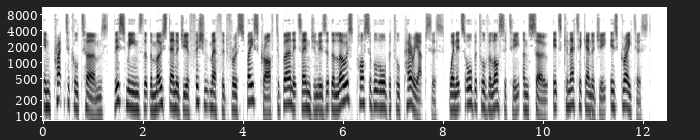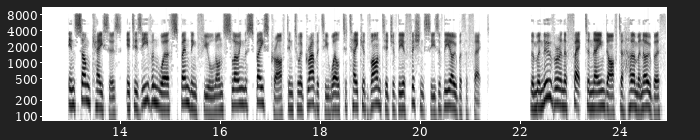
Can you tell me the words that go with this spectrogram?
In practical terms, this means that the most energy-efficient method for a spacecraft to burn its engine is at the lowest possible orbital periapsis, when its orbital velocity and so, its kinetic energy is greatest. In some cases, it is even worth spending fuel on slowing the spacecraft into a gravity well to take advantage of the efficiencies of the Oberth effect. The maneuver and effect are named after Hermann Oberth,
